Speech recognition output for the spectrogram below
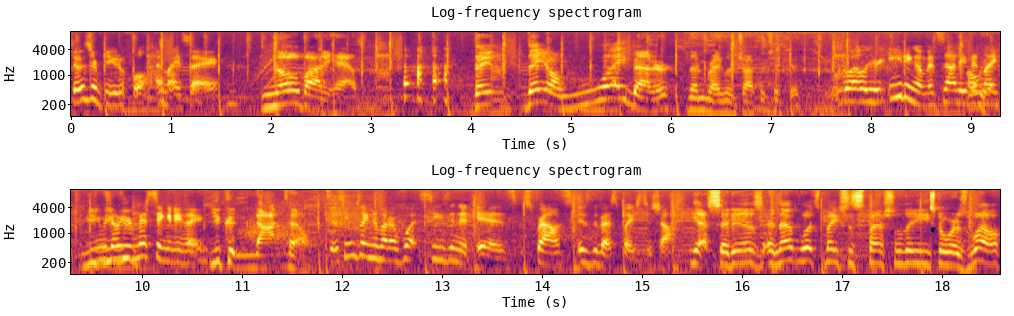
Those are beautiful, I might say. Nobody has. they they are way better than regular chocolate chip cookies. Well, you're eating them. It's not even Oh, like You- you, know you- you're missing anything. You could not tell. It seems like no matter what season it is, Sprouts is the best place to shop. Yes, it is, and that what makes the specialty store as well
